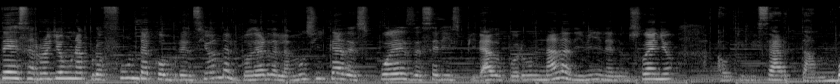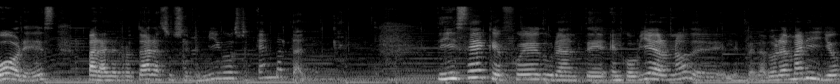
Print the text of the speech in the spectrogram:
desarrolló una profunda comprensión del poder de la música después de ser inspirado por un nada divino en un sueño a utilizar tambores para derrotar a sus enemigos en batalla. Dice que fue durante el gobierno del emperador amarillo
